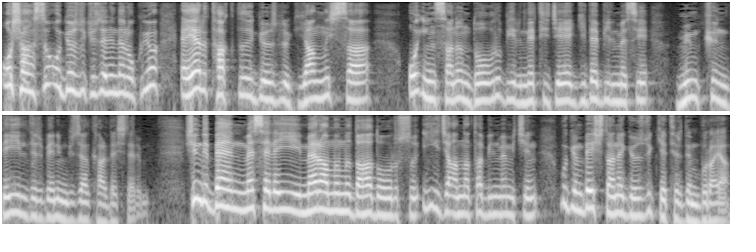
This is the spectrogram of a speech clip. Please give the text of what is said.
o şahsı o gözlük üzerinden okuyor. Eğer taktığı gözlük yanlışsa o insanın doğru bir neticeye gidebilmesi mümkün değildir benim güzel kardeşlerim. Şimdi ben meseleyi meramımı daha doğrusu iyice anlatabilmem için bugün beş tane gözlük getirdim buraya.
